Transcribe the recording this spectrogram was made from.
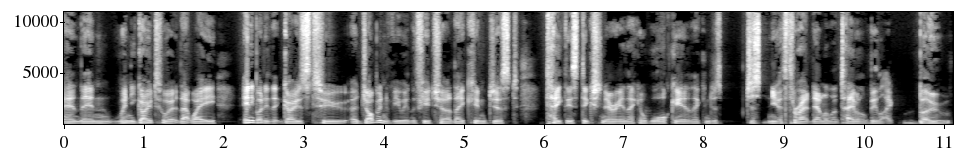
And then when you go to it, that way, anybody that goes to a job interview in the future, they can just take this dictionary and they can walk in and they can just, just, you know, throw it down on the table and be like, boom.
